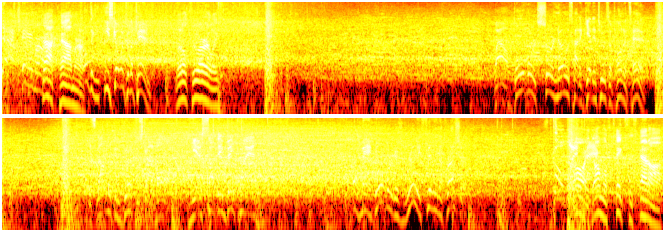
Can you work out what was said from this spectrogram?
jackhammer. Jackhammer. I Jackhammer. don't think he's going for the pin. A little too early. Wow, Goldberg sure knows how to get into his opponent's head. It's not looking good for Scott Hall. He has something big planned. Oh man, Goldberg is really feeling the pressure. Oh, he almost takes his head off.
